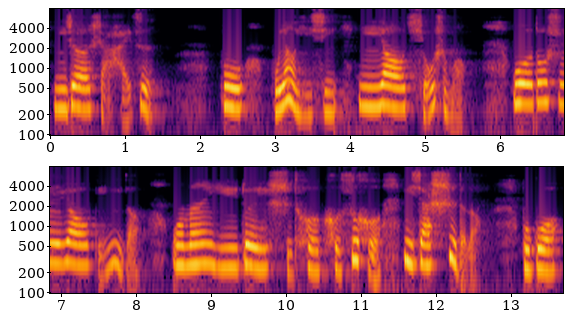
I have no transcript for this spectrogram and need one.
你这傻孩子！不。不要疑心，你要求什么，我都是要给你的。我们已对史特克斯河立下誓的了。不过，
